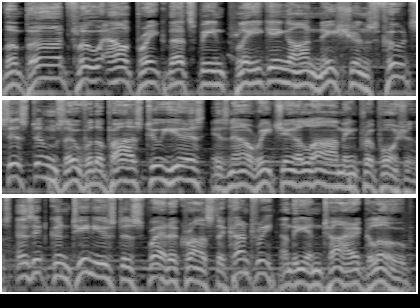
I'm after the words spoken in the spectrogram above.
The bird flu outbreak that's been plaguing our nation's food systems over the past two years is now reaching alarming proportions as it continues to spread across the country and the entire globe.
